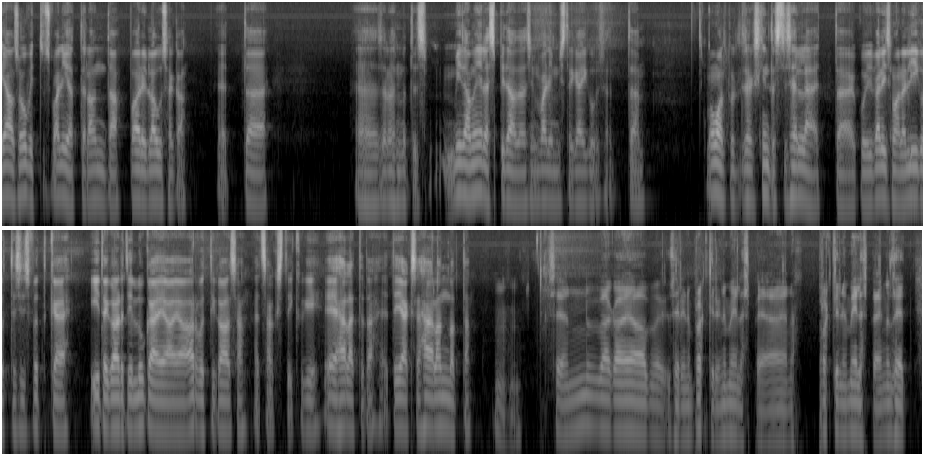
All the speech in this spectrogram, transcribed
hea soovitus valijatele anda paari lausega, et äh, äh, selles mõttes, mida meeles pidada siin valimiste käigus, et äh, ma omalt poolt lisaks kindlasti selle, et äh, kui välismaale liigute, siis võtke ID-kaardi lugeja ja arvuti kaasa, et saaksite ikkagi e-hääletada, et ei jääks see hääl andmata. Mhm. see on väga hea selline praktiline meelespea ja noh, praktiline meelespea on ka see, et,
